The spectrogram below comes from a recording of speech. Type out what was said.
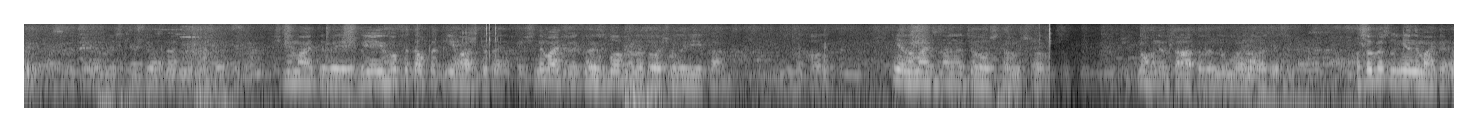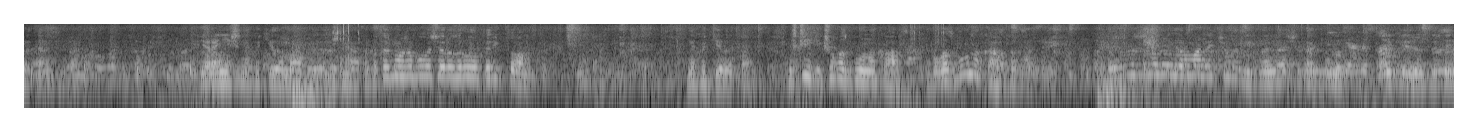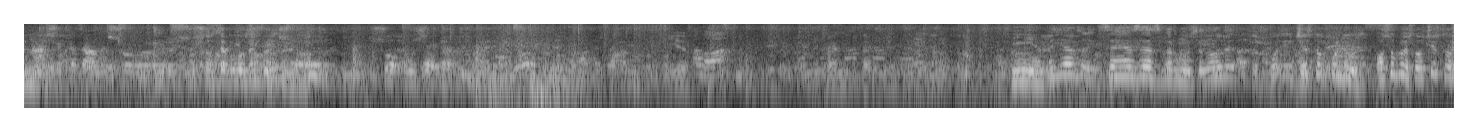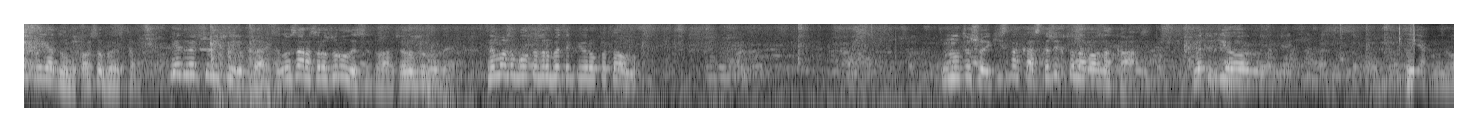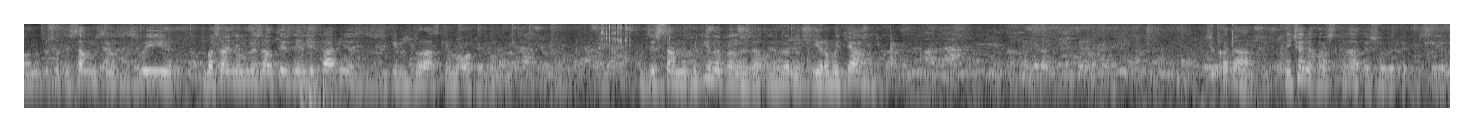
невеличке відеозвернення зробити. Чи не маєте ви, бо я його питав, і вас питаю, чи не маєте ви якоїсь злоби на того чоловіка? Ні, ну маєте на цього ж там, що чуть ногу не втратили, ну маю на увазі. Особисто ні, не маєте претензій. І раніше не хотіли мати зняти. Бо це ж можна було ще розрулити рік тому. Не хотіли, так? Ну скільки, якщо у вас був наказ? Бо у вас був наказ на це? Ви ж ви ж ну, нормальний чоловік, не знаю, що так було. Тільки дитині. Наші казали, що, Що це було особисто від вас? що вже Ні, та я це ГЗ звернуся. Ну але по- чисто полюс. Особисто, чисто своя думка, особисто. Я два чоловіки питаюся. Ну зараз розрули ситуацію, розрули. Не можна було це зробити півроку тому. Ну то що, якийсь наказ? Скажи, хто давав наказ. Ми тоді його. Ну як не давав? Ну то що ти сам за за свої бажанням лежав тиждень в лікарні з якимось дурацьким опіком. Ну, Ти ж сам не хотів, напевно, лежати, що є роботяга. Шкода. Нічого не хочеш сказати, що ви типу своє.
